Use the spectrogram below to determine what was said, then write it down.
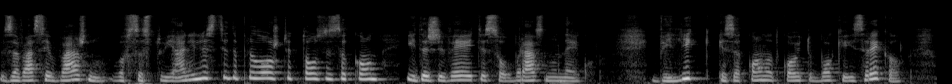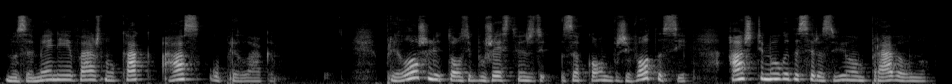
За вас е важно в състояние ли сте да приложите този закон и да живеете съобразно него. Велик е законът, който Бог е изрекал, но за мен е важно как аз го прилагам. Приложи ли този божествен закон в живота си, аз ще мога да се развивам правилно –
